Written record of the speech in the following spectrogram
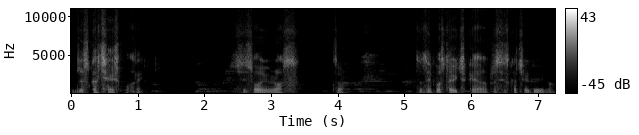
Kde skačeš, more? Si svojím nos. Co? To tej postavičke, ale prostě skače kdy, no.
